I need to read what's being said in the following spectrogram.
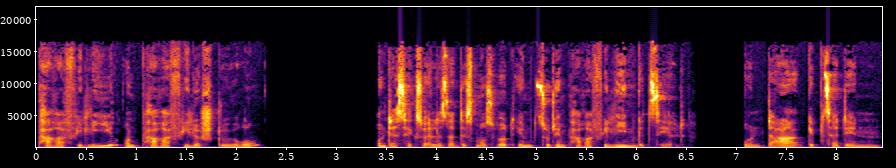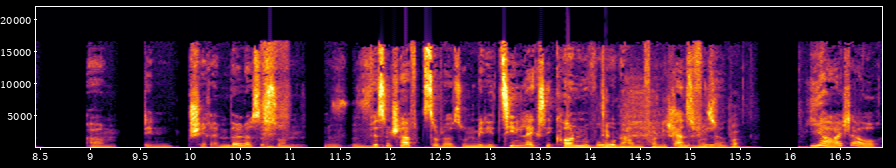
Paraphilie und paraphile Störung. Und der sexuelle Sadismus wird eben zu den Paraphilien gezählt. Und da gibt es ja den, ähm, den Schirembel, das ist so ein Wissenschafts- oder so ein Medizinlexikon, wo den Namen fand ich ganz schon immer viele, super. Ja, ich auch.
